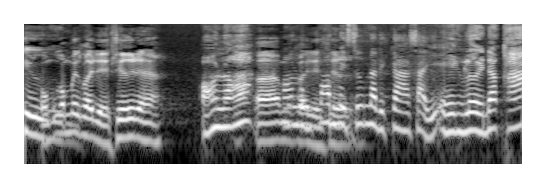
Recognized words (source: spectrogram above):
ยืมผมก็ไม่ค่อยได้ซื้อนะ อ๋อเหรอเออไม่อ๋อค่ลุอยงได้ป้อมซื้อ ไม่ซื้อนาฬิกาใส่เองเลยนะคะ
